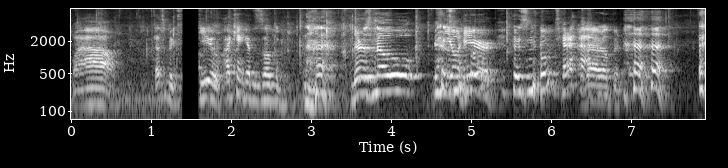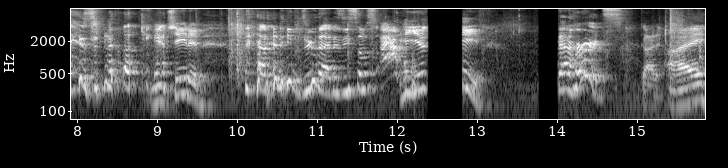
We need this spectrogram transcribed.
Wow. That's a big f- you. I can't get this open. There's no There's deal no- here. There's no I got it open. There's no, You cheated. How did he do that? Is he some? Ow! He used teeth. That hurts. got it. I.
